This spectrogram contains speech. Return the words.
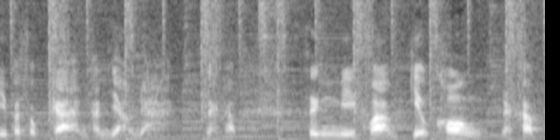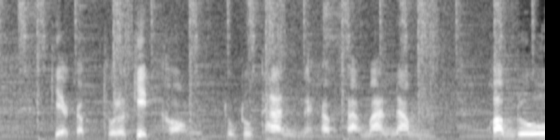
มีประสบการณ์อันยาวนานนะครับ ซึ่งมีความเกี่ยวข้องนะครับ เกี่ยวกับธุรกิจของทุกๆท่านนะครับ สามารถนำความรู้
